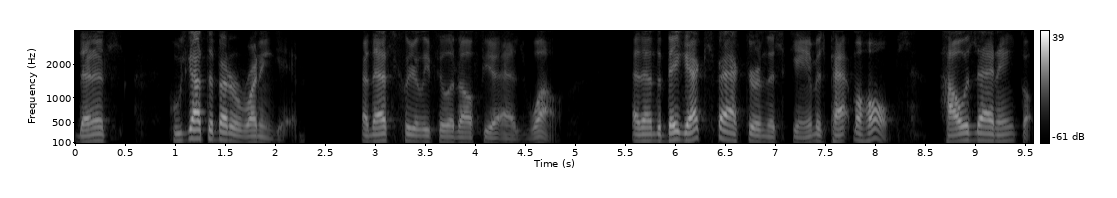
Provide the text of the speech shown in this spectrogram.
Then it's who's got the better running game? And that's clearly Philadelphia as well. And then the big X factor in this game is Pat Mahomes. How is that ankle?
